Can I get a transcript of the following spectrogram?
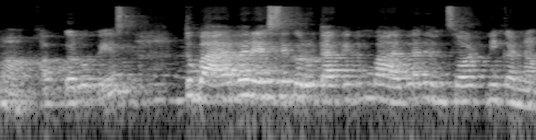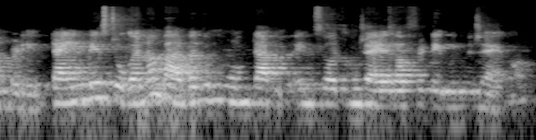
हाँ अब करो पेस्ट तो बार बार ऐसे करो ताकि तुम बार बार इंसर्ट नहीं करना पड़े। टाइम वेस्ट होगा ना बार बार तुम होम टैब इंसर्ट में जाएगा फिर टेबल में जाएगा।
